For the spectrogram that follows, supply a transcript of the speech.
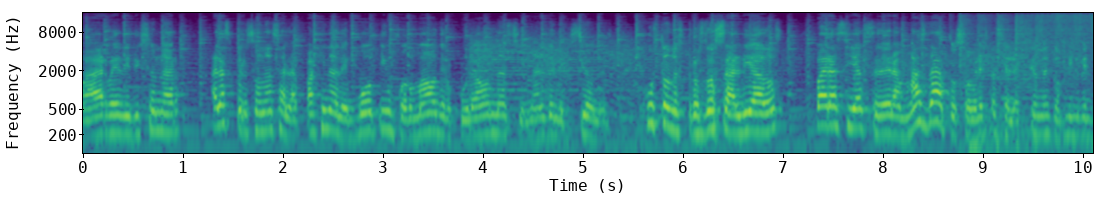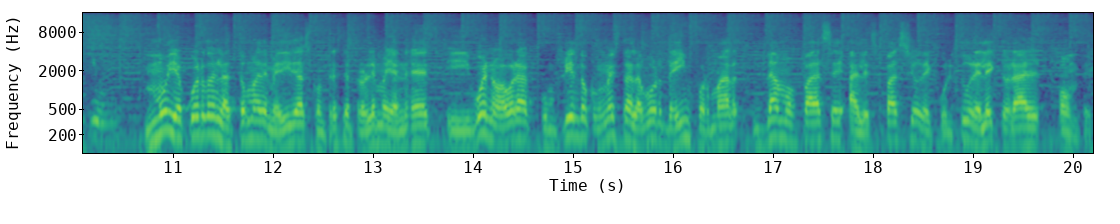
va a redireccionar a las personas a la página de voto informado del Jurado Nacional de Elecciones, justo nuestros dos aliados, para así acceder a más datos sobre estas elecciones 2021. Muy de acuerdo en la toma de medidas contra este problema, Janet. Y bueno, ahora cumpliendo con nuestra labor de informar, damos pase al espacio de cultura electoral OMPE.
